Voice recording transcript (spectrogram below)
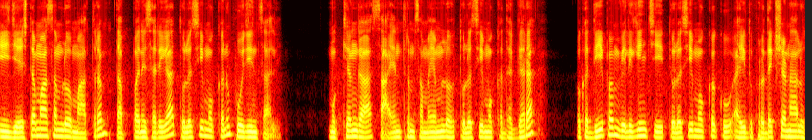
ఈ జ్యేష్ఠమాసంలో మాత్రం తప్పనిసరిగా తులసి మొక్కను పూజించాలి. ముఖ్యంగా సాయంత్రం సమయంలో తులసి మొక్క దగ్గర ఒక దీపం వెలిగించి తులసి మొక్కకు ఐదు ప్రదక్షిణాలు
